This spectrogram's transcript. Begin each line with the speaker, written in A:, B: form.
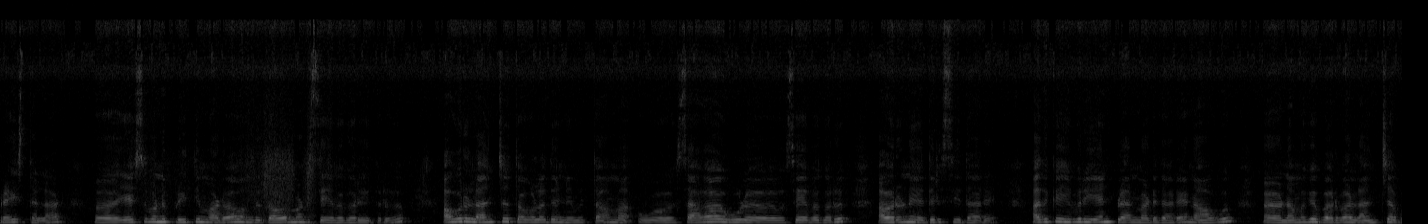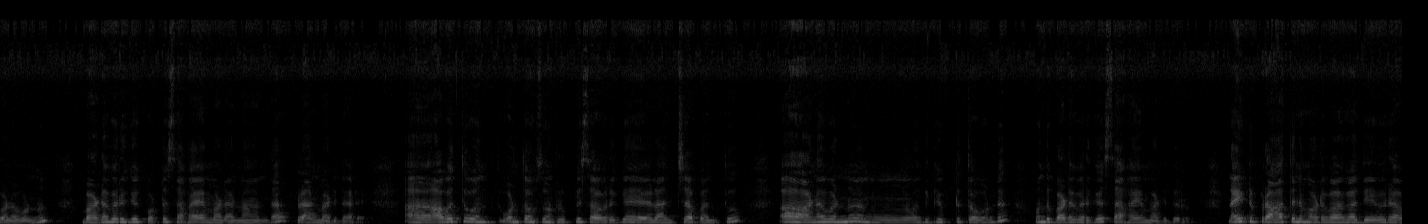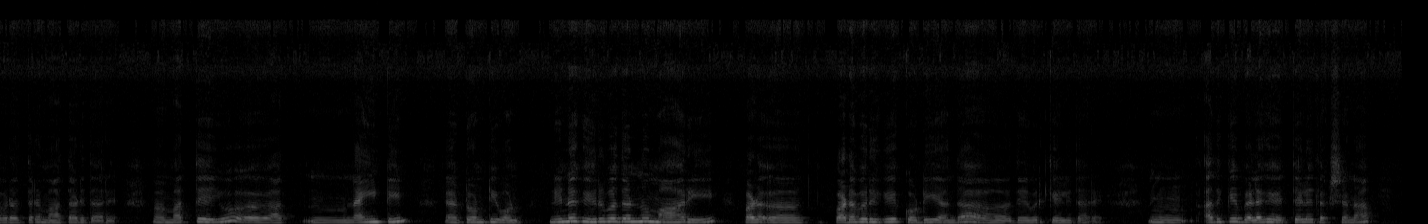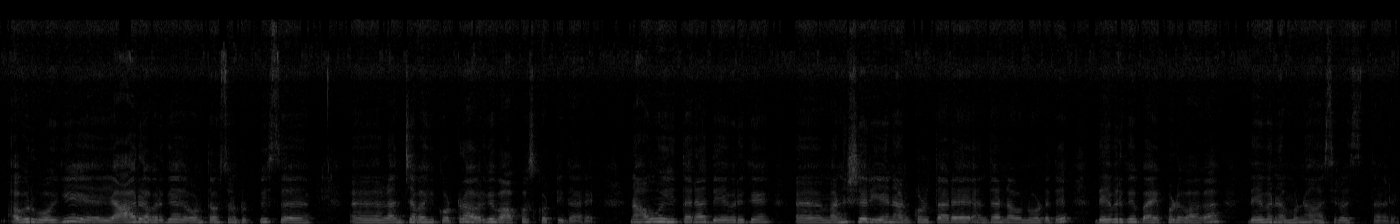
A: Price ತಲಾಡ್ ಯೇಸುವನ್ನು ಪ್ರೀತಿ ಮಾಡುವ ಒಂದು ಗೌರ್ಮೆಂಟ್ ಸೇವಕರು ಇದ್ದರು. ಅವರು ಲಂಚ ತಗೊಳ್ಳೋದ ನಿಮಿತ್ತ ಮ ಸಹ ಸೇವಕರು ಅವರನ್ನು ಎದುರಿಸಿದ್ದಾರೆ. ಅದಕ್ಕೆ ಇವರು ಏನು ಪ್ಲ್ಯಾನ್ ಮಾಡಿದ್ದಾರೆ? ನಾವು ನಮಗೆ ಬರುವ ಲಂಚ ಹಣವನ್ನು ಬಡವರಿಗೆ ಕೊಟ್ಟು ಸಹಾಯ ಮಾಡೋಣ ಅಂತ ಪ್ಲ್ಯಾನ್ ಮಾಡಿದ್ದಾರೆ. ಆವತ್ತು ಒಂದು, ಒನ್ ತೌಸಂಡ್ ರುಪೀಸ್ ಅವರಿಗೆ ಲಂಚ ಬಂತು. ಆ ಹಣವನ್ನು ಒಂದು ಗಿಫ್ಟ್ ತಗೊಂಡು ಒಂದು ಬಡವರಿಗೆ ಸಹಾಯ ಮಾಡಿದರು. ನೈಟ್ ಪ್ರಾರ್ಥನೆ ಮಾಡುವಾಗ ದೇವರು ಅವರ ಹತ್ರ ಮಾತಾಡಿದ್ದಾರೆ. ಮತ್ತೆಯು ನೈನ್ಟೀನ್ ಟ್ವೆಂಟಿ ಒನ್ ನಿನಗೆ ಇರುವುದನ್ನು ಮಾರಿ ಪಡ ಬಡವರಿಗೆ ಕೊಡಿ ಅಂತ ದೇವರು ಕೇಳಿದ್ದಾರೆ. ಅದಕ್ಕೆ ಬೆಳಗ್ಗೆ ಎತ್ತೇಳಿದ ತಕ್ಷಣ ಅವರು ಹೋಗಿ, ಯಾರು ಅವರಿಗೆ ಒನ್ ತೌಸಂಡ್ ರುಪೀಸ್ ಲಂಚವಾಗಿ ಕೊಟ್ಟರು ಅವರಿಗೆ ವಾಪಸ್ ಕೊಟ್ಟಿದ್ದಾರೆ. ನಾವು ಈ ಥರ ದೇವರಿಗೆ ಮನುಷ್ಯರು ಏನು ಅಂದ್ಕೊಳ್ತಾರೆ ಅಂತ ನಾವು ನೋಡದೆ ದೇವರಿಗೆ ಭಯಪಡುವಾಗ ದೇವರು ನಮ್ಮನ್ನು ಆಶೀರ್ವದಿಸ್ತಾರೆ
